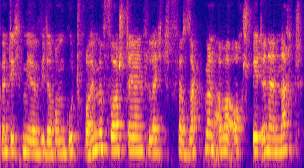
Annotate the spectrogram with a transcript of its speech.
könnte ich mir wiederum gut Träume vorstellen. Vielleicht versackt man aber auch spät in der Nacht.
